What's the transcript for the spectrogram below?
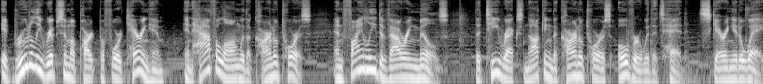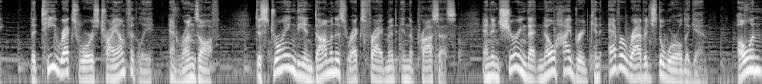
It brutally rips him apart before tearing him in half along with a Carnotaurus and finally devouring Mills, the T-Rex knocking the Carnotaurus over with its head, scaring it away. The T-Rex roars triumphantly and runs off, destroying the Indominus Rex fragment in the process and ensuring that no hybrid can ever ravage the world again. Owen,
